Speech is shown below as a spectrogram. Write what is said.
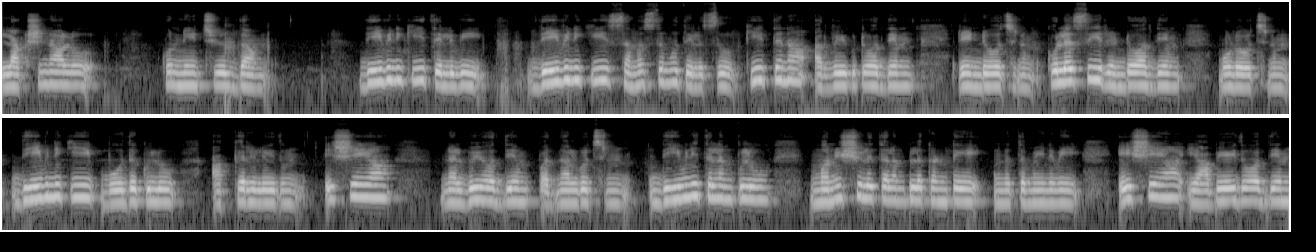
లక్షణాలు కొన్ని చూద్దాం. దేవునికి తెలివి దేవునికి సమస్తము తెలుసు. కీర్తన అరవై ఒకటో అధ్యాయం రెండో వచనం కులసి రెండో అధ్యాయం మూడో వచనం దేవునికి బోధకులు అక్కరలేదు. ఇషయ నలభై అధ్యాయం పద్నాలుగు వచనం దేవుని తలంపులు మనుష్యుల తలంపుల కంటే ఉన్నతమైనవి. ఏషియా యాభై ఐదో అధ్యాయం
